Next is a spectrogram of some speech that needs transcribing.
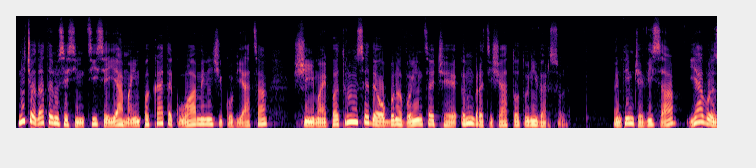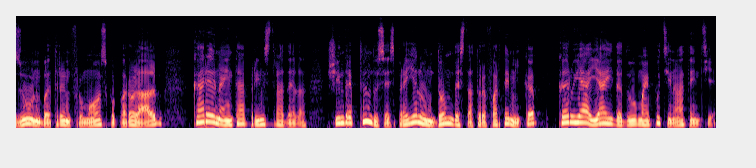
niciodată nu se simțise ea mai împăcată cu oamenii și cu viața și mai pătrunsă de o bunăvoință ce îmbrățișa tot universul. În timp ce visa, ea văzu un bătrân frumos cu părul alb care înainta prin stradelă și îndreptându-se spre el un domn de statură foarte mică, căruia ea îi dădu mai puțină atenție.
